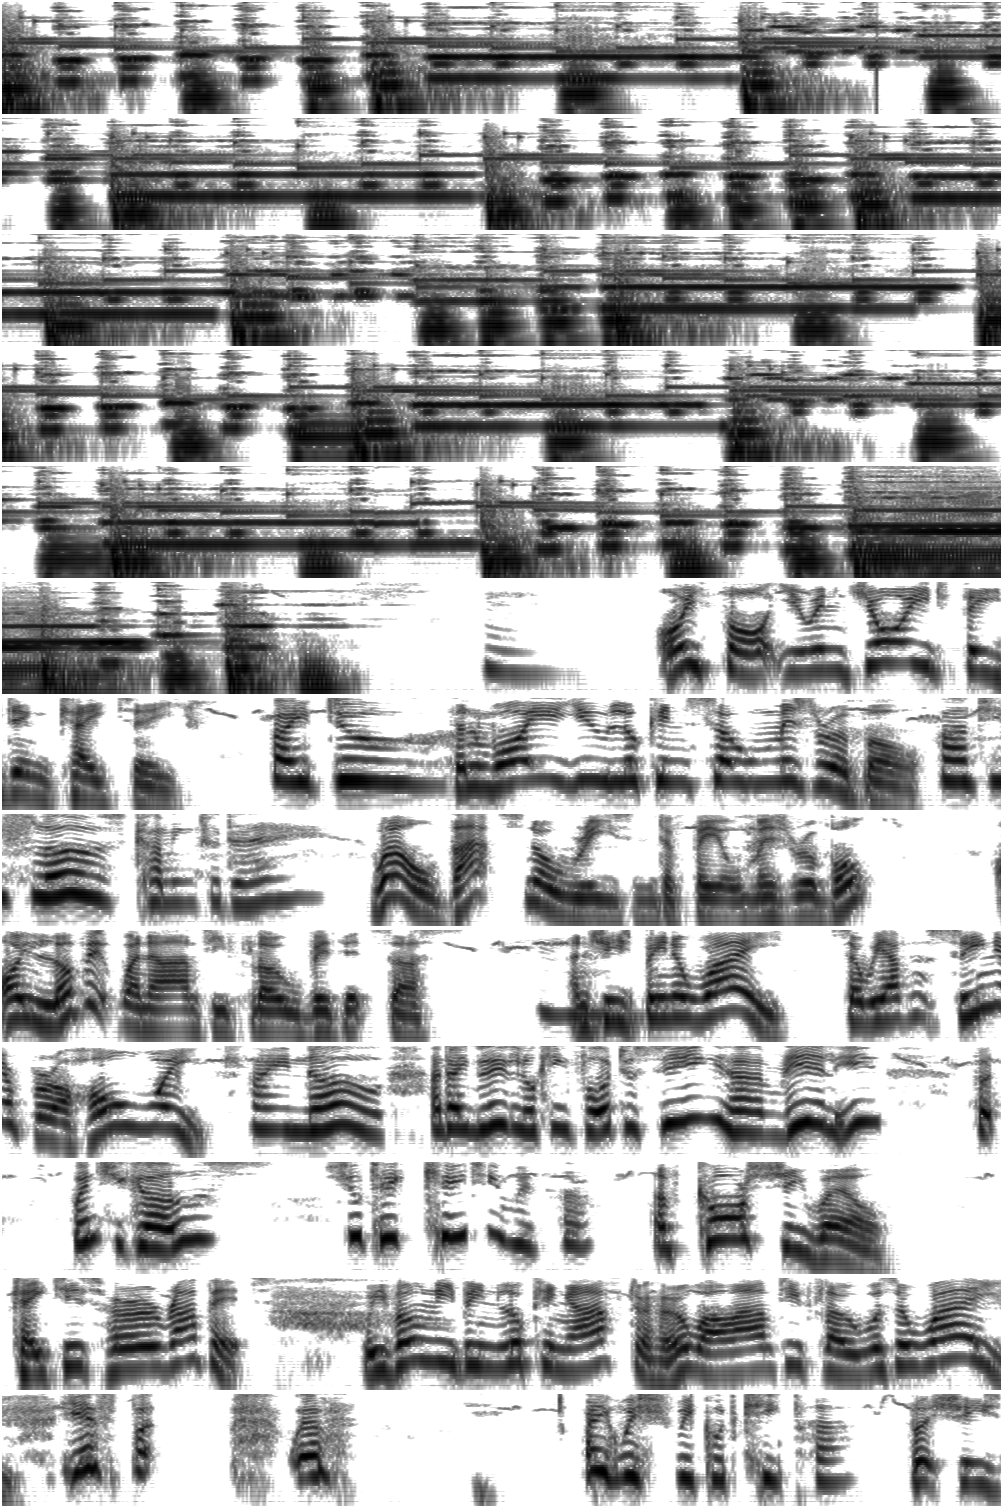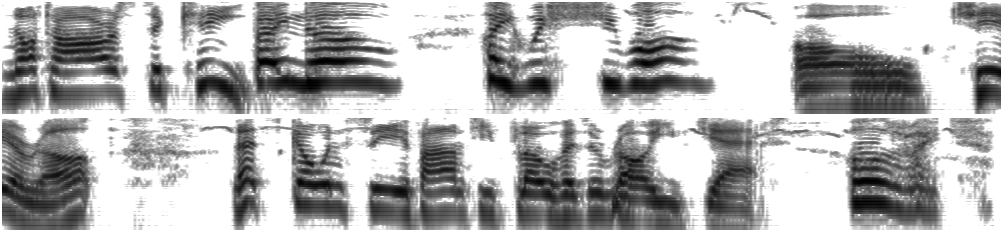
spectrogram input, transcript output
Thank you. I thought you enjoyed feeding Katie. I do. Then why are you looking so miserable? Auntie Flo's coming today. Well, that's no reason to feel miserable. I love it when Auntie Flo visits us. Mm. And she's been away, so we haven't seen her for a whole week. I know, and I'm really looking forward to seeing her, really. But when she goes, she'll take Katie with her. Of course she will. Katie's her rabbit. We've only been looking after her while Auntie Flo was away. Yes, but, well, I wish we could keep her. But she's not ours to keep. I know. I wish she was. Oh, cheer up. Let's go and see if Auntie Flo has arrived yet. All right.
